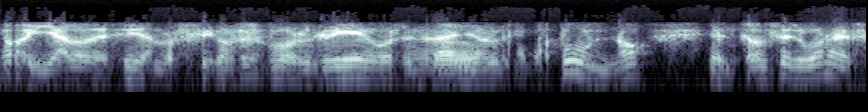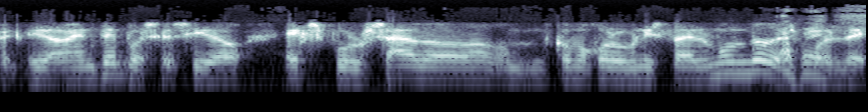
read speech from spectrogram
No, y ya lo decían los filósofos griegos en el año del catapún, ¿no? Entonces, bueno, efectivamente, pues he sido expulsado como columnista del mundo después de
